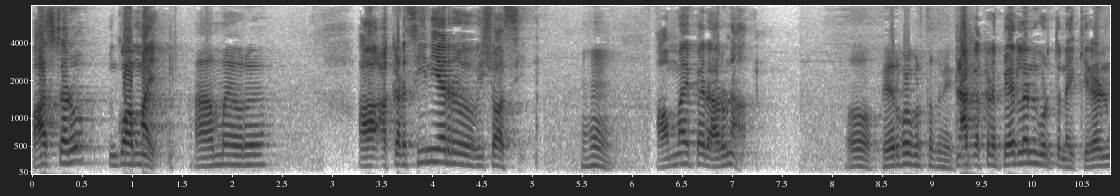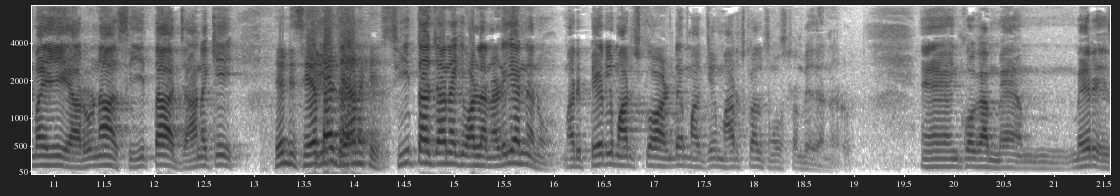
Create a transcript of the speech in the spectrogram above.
పాస్టరా? ఇంకో అమ్మాయి. ఆ అమ్మాయి ఎవరు? అక్కడ సీనియర్ విశ్వాసి. ఆ అమ్మాయి పేరు అరుణ. ఓ పేరు కూడా గుర్తుంది మీకు. నాకు అక్కడ పేర్లన్నీ గుర్తున్నాయి. కిరణ్మయి అరుణ సీత జానకి. ఏంటి సీత జానకి? సీత జానకి వాళ్ళని అడిగాను నేను. మరి పేర్లు మార్చుకో అంటే మాకేం మార్చుకోవాల్సిన అవసరం లేదన్నారు. ఇంకొక మే- మేరీ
